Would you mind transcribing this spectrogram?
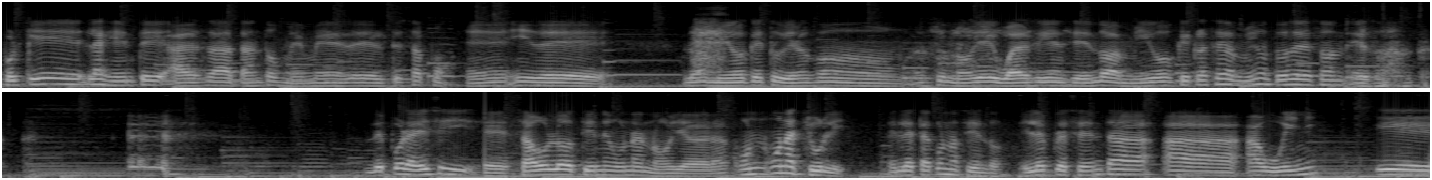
¿Por qué la gente alza tantos memes del Tesapón y de los amigos que estuvieron con su novia igual siguen siendo amigos? ¿Qué clase de amigos entonces son esos? de por ahí si eh, Saulo tiene una novia, ¿verdad? una chuli, él le está conociendo y le presenta a, a Winnie y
